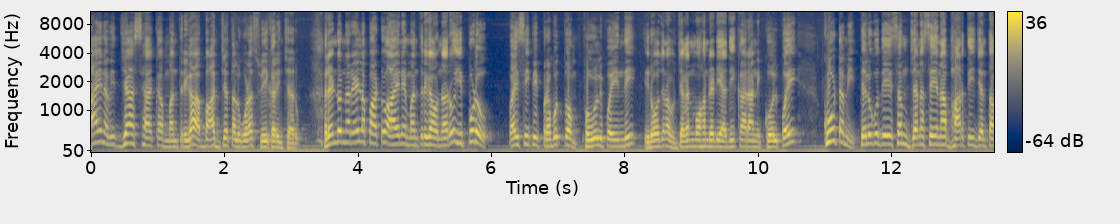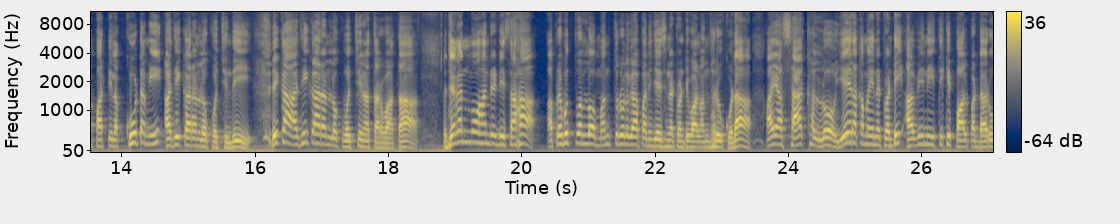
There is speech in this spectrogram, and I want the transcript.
ఆయన విద్యాశాఖ మంత్రిగా బాధ్యతలు కూడా స్వీకరించారు. రెండున్నరేళ్ళ పాటు ఆయనే మంత్రిగా ఉన్నారు. ఇప్పుడు వైసీపీ ప్రభుత్వం పగులిపోయింది ఈ రోజున జగన్మోహన్ రెడ్డి అధికారాన్ని కోల్పోయి కూటమి తెలుగుదేశం జనసేన భారతీయ జనతా పార్టీల కూటమి అధికారంలోకి వచ్చింది. ఇక అధికారంలోకి వచ్చిన తర్వాత జగన్మోహన్ రెడ్డి సహా ఆ ప్రభుత్వంలో మంత్రులుగా పనిచేసినటువంటి వాళ్ళందరూ కూడా ఆయా శాఖల్లో ఏ రకమైనటువంటి అవినీతికి పాల్పడ్డారు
